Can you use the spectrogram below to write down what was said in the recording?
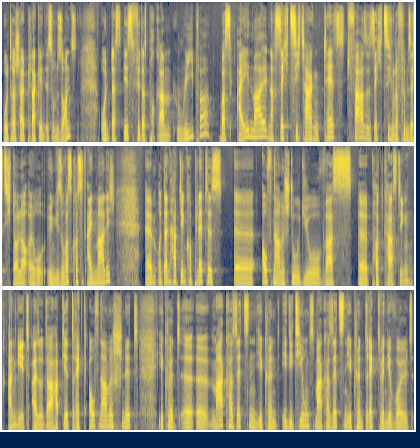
Ultraschall-Plugin ist umsonst und das ist für das Programm Reaper, was einmal nach 60 Tagen Testphase 60 oder 65 Dollar, Euro, irgendwie sowas kostet einmalig. Ähm, und dann habt ihr ein komplettes äh, Aufnahmestudio, was äh, Podcasting angeht. Also da habt ihr direkt Aufnahmeschnitt, ihr könnt äh, äh, Marker setzen, ihr könnt Editierungsmarker setzen, ihr könnt direkt, wenn ihr wollt,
